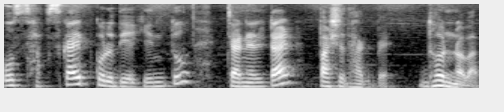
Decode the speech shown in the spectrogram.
ও সাবস্ক্রাইব করে দিয়ে কিন্তু চ্যানেলটার পাশে থাকবে। ধন্যবাদ।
